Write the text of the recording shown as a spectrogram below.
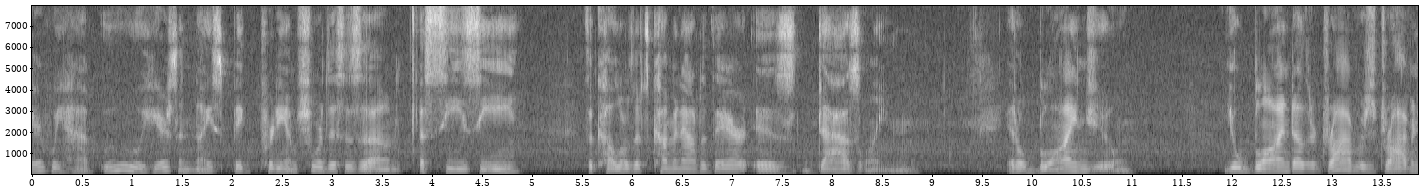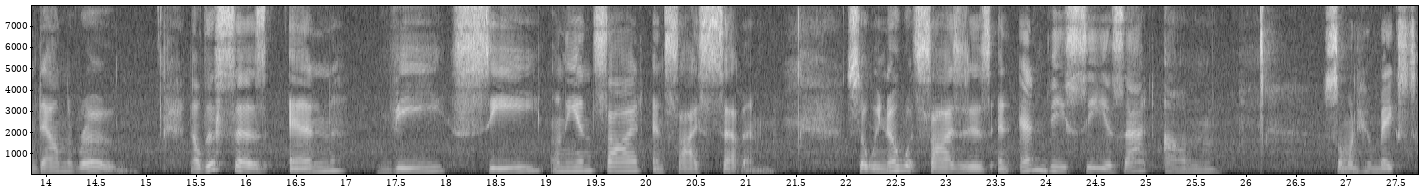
Here we have, ooh, here's a nice big pretty, I'm sure this is a, a CZ. The color that's coming out of there is dazzling. It'll blind you. You'll blind other drivers driving down the road. Now this says NVC on the inside and size 7. So we know what size it is. And NVC, is that um, someone who makes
